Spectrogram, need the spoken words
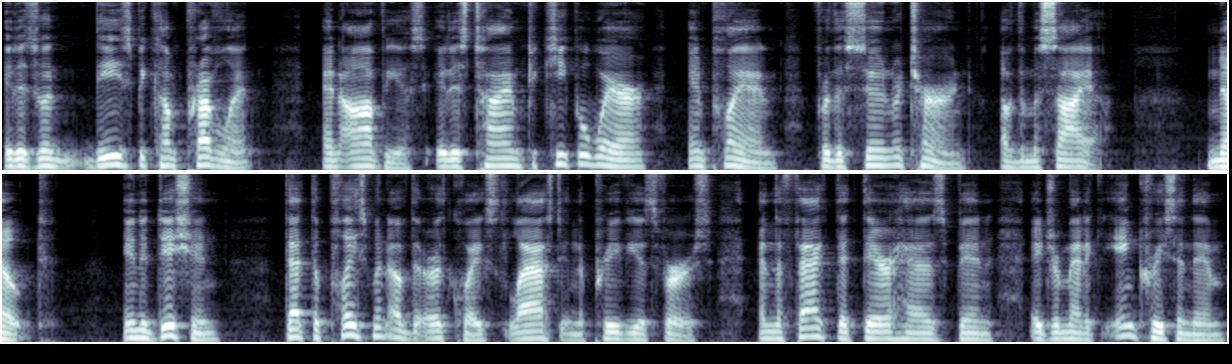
It is when these become prevalent and obvious, it is time to keep aware and plan for the soon return of the Messiah. Note, in addition, that the placement of the earthquakes last in the previous verse and the fact that there has been a dramatic increase in them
